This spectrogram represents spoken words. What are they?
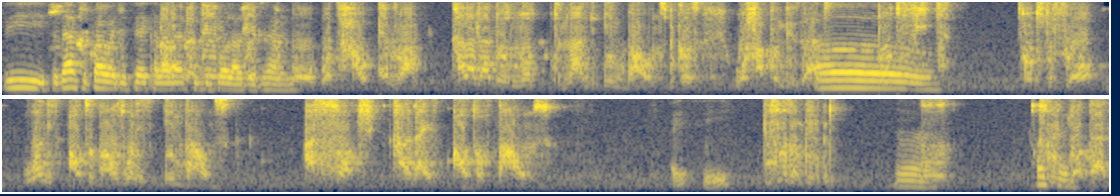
see. So that's the part where they say Kalada took the ball out of his the hand. ball, but however, Canada does not land inbounds because what happened is that Oh. both feet touch the floor. One is out of bounds, one is inbounds. As such, Canada is out of bounds. I see. You see what I'm saying? Ah, Mm. So okay. it's not that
